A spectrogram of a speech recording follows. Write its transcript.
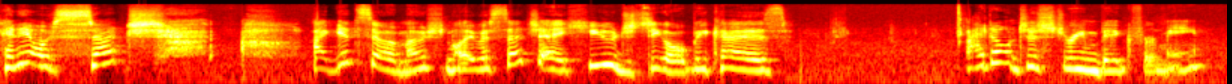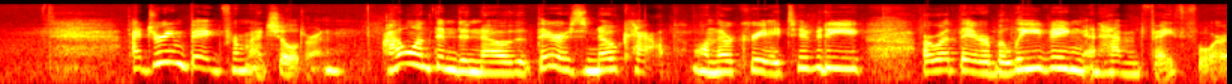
And it was such, I get so emotional. It was such a huge deal because I don't just dream big for me. I dream big for my children. I want them to know that there is no cap on their creativity or what they are believing and having faith for.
